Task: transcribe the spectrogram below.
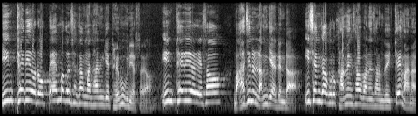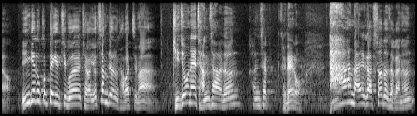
인테리어로 빼먹을 생각만 하는 게 대부분이었어요. 인테리어에서 마진을 남겨야 된다. 이 생각으로 가맹 사업하는 사람들이 꽤 많아요. 인계도 껍데기집을 제가 역삼전을 가봤지만 기존에 장사하던 컨셉 그대로 다 낡아 썰어져가는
